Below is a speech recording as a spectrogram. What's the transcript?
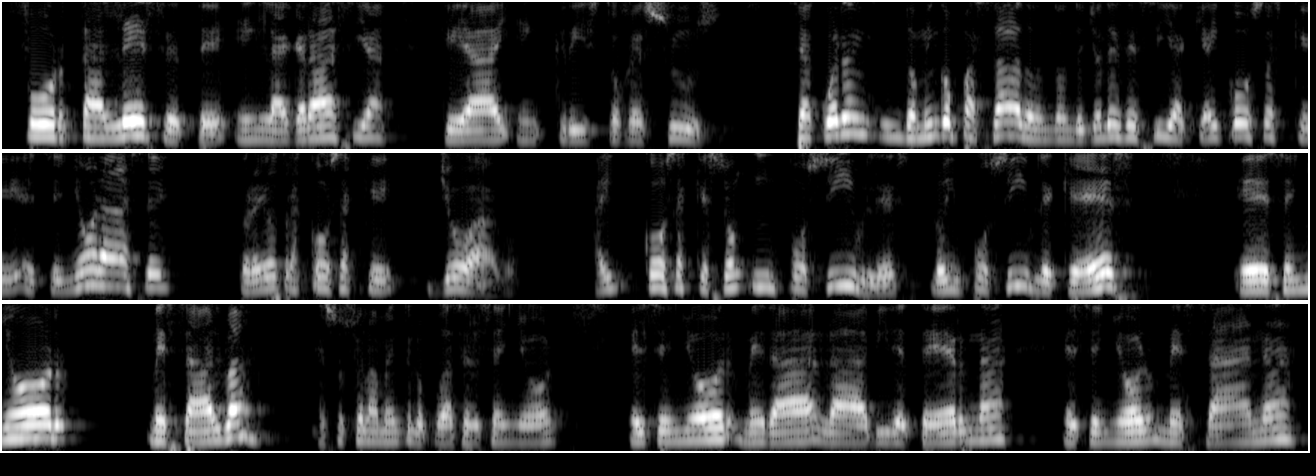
fortalécete en la gracia que hay en Cristo Jesús ¿Se acuerdan el domingo pasado en donde yo les decía que hay cosas que el Señor hace, pero hay otras cosas que yo hago? Hay cosas que son imposibles, lo imposible que es, el Señor me salva, eso solamente lo puede hacer el Señor. El Señor me da la vida eterna, el Señor me sana,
